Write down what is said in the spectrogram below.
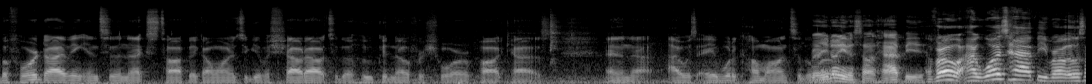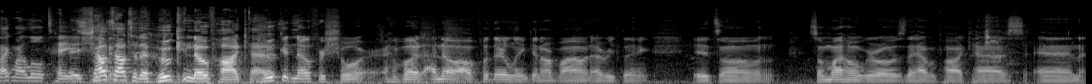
before diving into the next topic, I wanted to give a shout out to the Who Could Know For Sure podcast. And uh, I was able to come on to the. bro, you don't even sound happy. Bro, I was happy, bro. It was like my little taste. Hey, shouts because- out to the Who Can Know podcast. who could know for sure? But I know I'll put their link in our bio and everything. It's um some of my homegirls they have a podcast and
